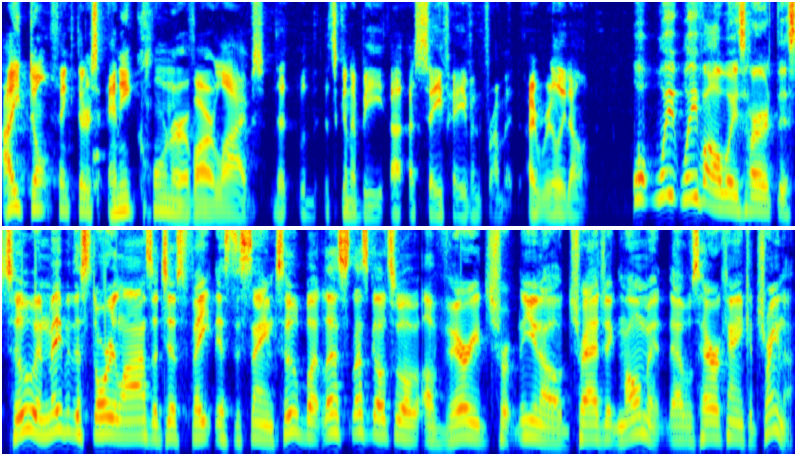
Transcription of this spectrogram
I don't think there's any corner of our lives that it's going to be a, a safe haven from it. I really don't. Well, we we've always heard this too, and maybe the storylines are just fate is the same too. But let's let's go to a, a very tra- you know tragic moment that was Hurricane Katrina.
